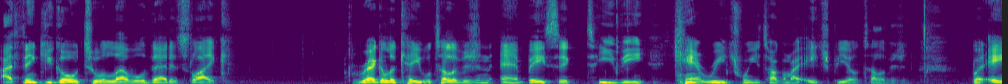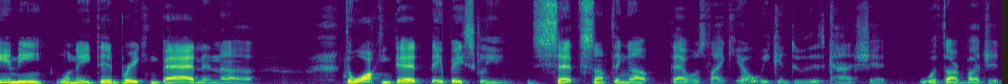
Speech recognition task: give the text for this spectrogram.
I think you go to a level that it's like regular cable television and basic TV can't reach when you're talking about HBO television. But A and E, when they did Breaking Bad and uh, The Walking Dead, they basically set something up that was like, "Yo, we can do this kind of shit with our budget.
